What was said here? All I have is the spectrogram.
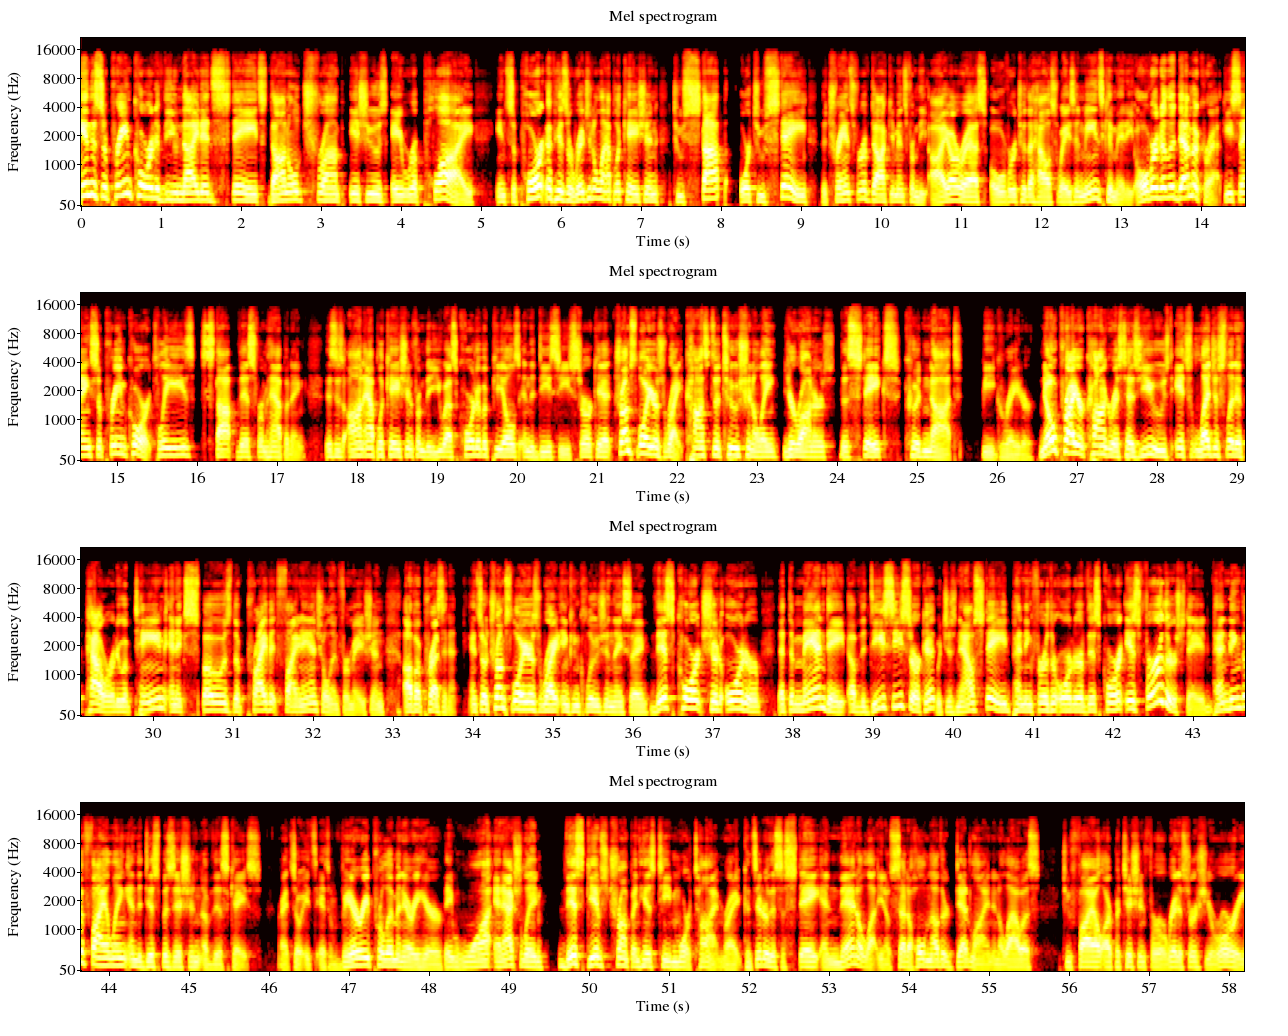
In the Supreme Court of the United States, Donald Trump issues a reply in support of his original application to stop or to stay the transfer of documents from the IRS over to the House Ways and Means Committee, over to the Democrat. He's saying, Supreme Court, please stop this from happening. This is on application from the U.S. Court of Appeals in the D.C. Circuit. Trump's lawyers right. Constitutionally, Your Honors, the stakes could not be greater. No prior Congress has used its legislative power to obtain and expose the private financial information of a president. And so Trump's lawyers write in conclusion, they say, this court should order that the mandate of the DC Circuit, which is now stayed pending further order of this court, is further stayed pending the filing and the disposition of this case right? So it's it's very preliminary here. They want, and actually, this gives Trump and his team more time, right? Consider this a stay, and then allow you know set a whole nother deadline and allow us to file our petition for a writ of certiorari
